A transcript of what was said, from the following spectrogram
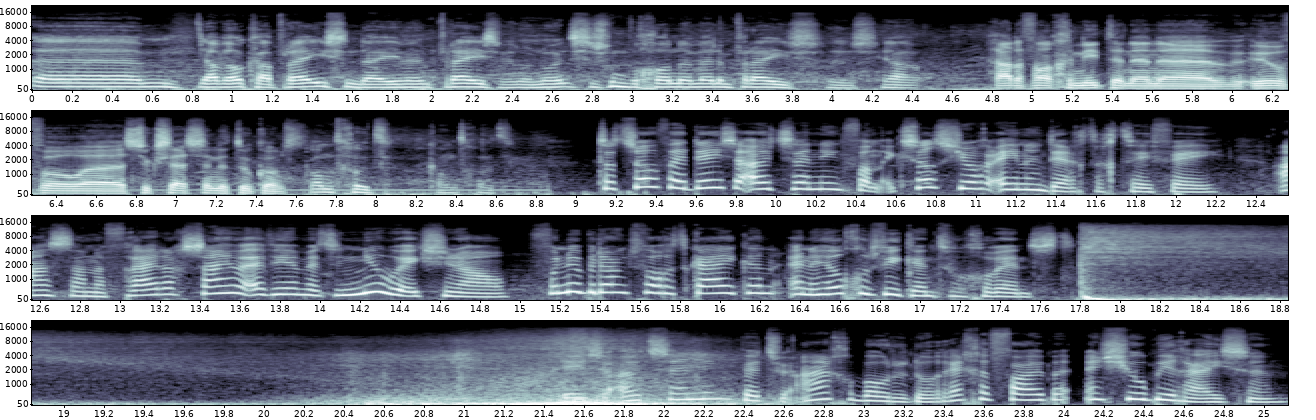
Um, ja, wel qua prijzen. Met een prijs. We hebben nog nooit een seizoen begonnen met een prijs. Dus, ja. Ga ervan genieten en heel veel succes in de toekomst. Komt goed, komt goed. Tot zover deze uitzending van Excelsior 31 TV. Aanstaande vrijdag zijn we er weer met een nieuw weekjournaal. Voor nu bedankt voor het kijken en een heel goed weekend toegewenst. Deze uitzending werd u aangeboden door Reggefiber en Shubi Reizen.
